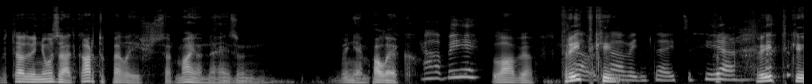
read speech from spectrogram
Bet tad viņi uzēd kartupelīšus ar majonēzi, un viņiem paliek Kā bija? labi. ap- Fritki, Kā, kā viņi teica? Jā. fritki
